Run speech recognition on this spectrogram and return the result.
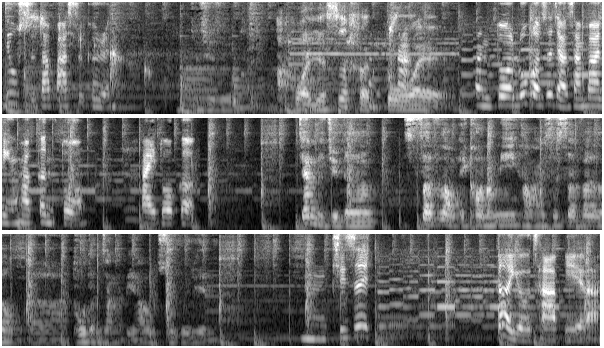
六十到八十个人。其实啊。哇，也是很多哎、很多。如果是讲三八零的话，更多，百多个。这样你觉得 serve 那种 economy 好，还是 serve 那种呃头等舱的比较舒服一点？嗯，其实各有差别啦。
